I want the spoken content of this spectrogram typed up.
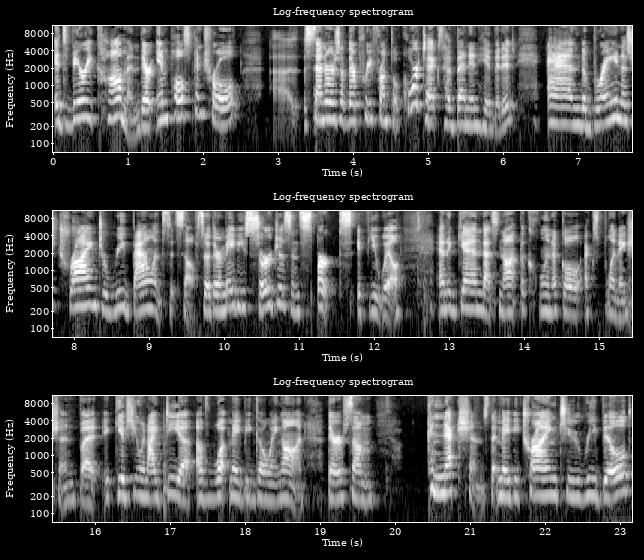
It's very common. Their impulse control uh, centers of their prefrontal cortex have been inhibited, and the brain is trying to rebalance itself. So there may be surges and spurts, if you will. And again, that's not the clinical explanation, but it gives you an idea of what may be going on. There are some connections that may be trying to rebuild,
